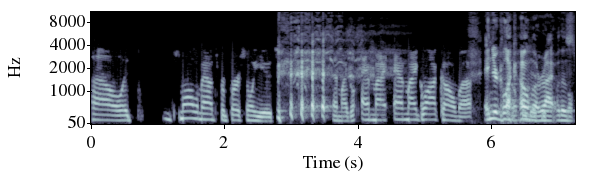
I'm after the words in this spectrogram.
Oh, it's small amounts for personal use, and my and my and my glaucoma, and your glaucoma, right? With those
